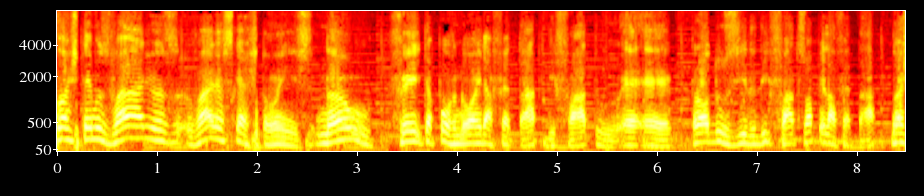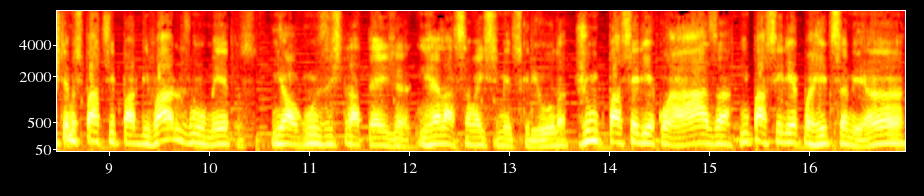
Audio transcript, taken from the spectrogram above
nós temos vários, várias questões não feitas por nós da FETAP, de fato, é, é, produzida de fato só pela FETAP. Nós temos participado de vários momentos em algumas estratégias em relação a cimentos crioula, junto em parceria com a ASA, em parceria com a Rede Sameã,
